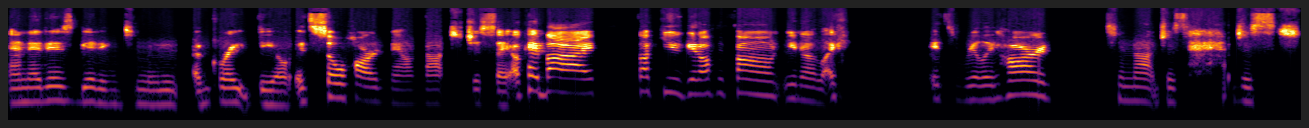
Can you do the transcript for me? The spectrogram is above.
And it is getting to me a great deal. It's so hard now not to just say, okay, bye, fuck you, get off your phone. You know, like it's really hard to not just, just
